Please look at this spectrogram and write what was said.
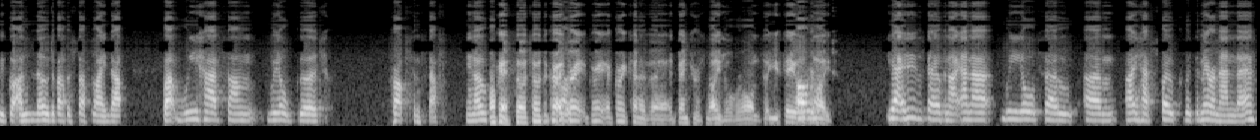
We've got a load of other stuff lined up. But we have some real good props and stuff, you know? Okay, so so it's a great, So- great, great, a great kind of uh, adventurous night overall. So you stay Oh, yeah. overnight. Yeah, it is a stay overnight. And uh, we also, um, I have spoke with the Mirror Man there.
